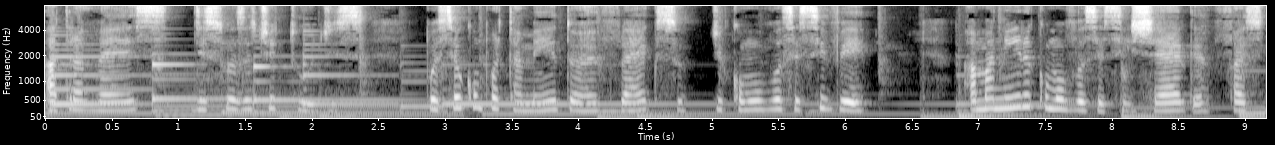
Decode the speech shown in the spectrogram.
através de suas atitudes, pois seu comportamento é o reflexo de como você se vê a maneira como você se enxerga faz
